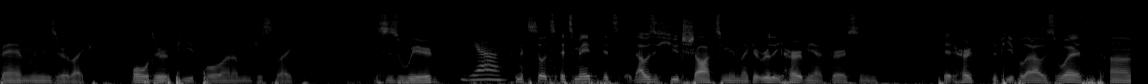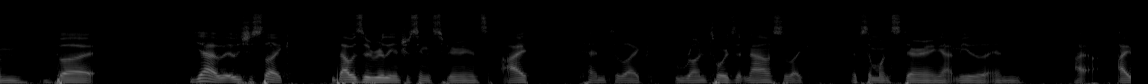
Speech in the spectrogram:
families or like older people and I'm just like this is weird Yeah. and it's so it's it's made it's that was a huge shock to me and like it really hurt me at first and it hurt the people that I was with um but yeah it was just like that was a really interesting experience I tend to like run towards it now so like if someone's staring at me and I I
